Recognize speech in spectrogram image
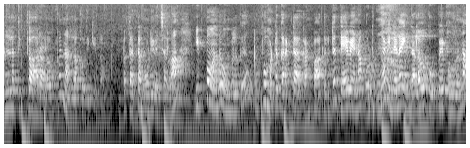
நல்லா திக்க ஆற அளவுக்கு நல்லா கொதிக்கட்டும். இப்போ தட்டை மூடி வச்சிடலாம். இப்போ வந்து உங்களுக்கு உப்பு மட்டும் கரெக்டாக இருக்கான்னு பார்த்துக்கிட்டு தேவைன்னா போட்டுக்கோங்க. இல்லைன்னா இந்த அளவுக்கு உப்பே போகுதுன்னா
